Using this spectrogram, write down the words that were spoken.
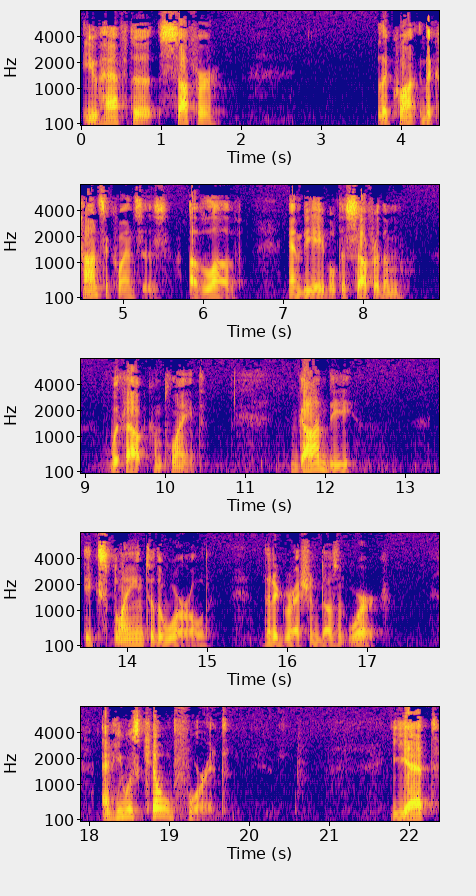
you have to suffer the, the consequences of love and be able to suffer them without complaint. Gandhi explained to the world that aggression doesn't work. And he was killed for it. Yet,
